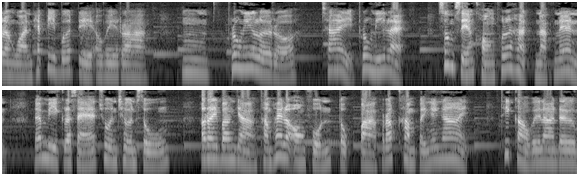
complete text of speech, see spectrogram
กลางวัน Happy Birthday เอาเวลา อืม พรุ่งนี้เลยเหรอ ใช่ พรุ่งนี้แหละ ซุ้มเสียงของพฤหัสหนักแน่น และมีกระแสชวนเชิญสูง อะไรบางอย่างทำให้ละอองฝนตกปากรับคำไปง่าย ๆ ที่เก่าเวลาเดิม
